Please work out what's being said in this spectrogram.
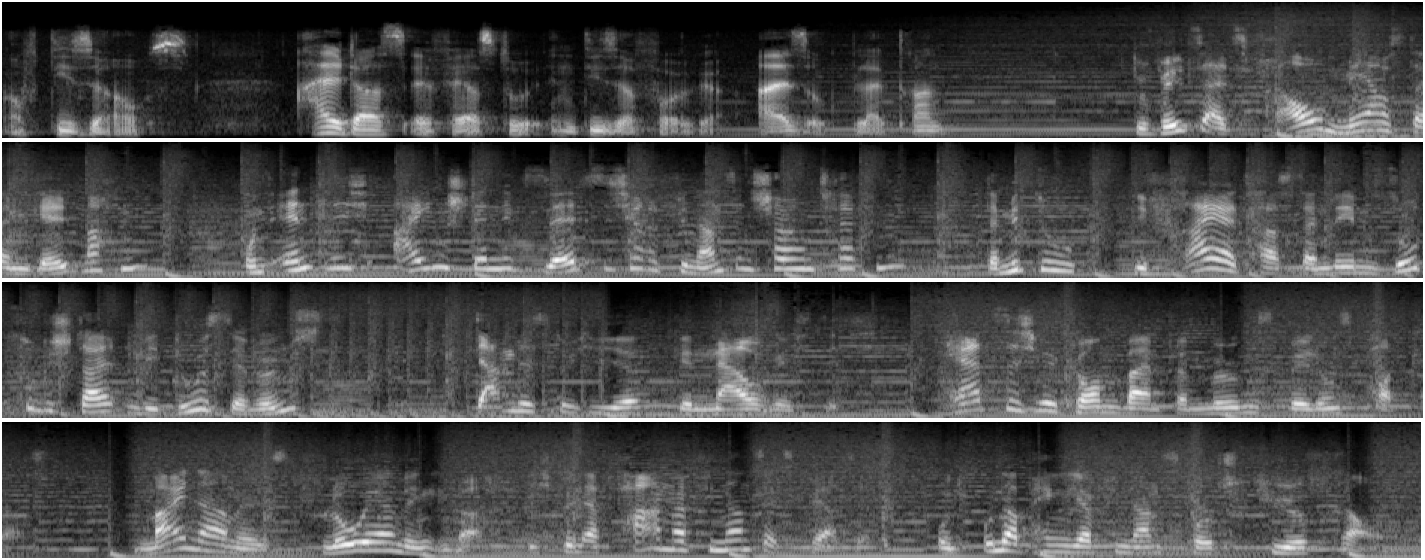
auf diese aus? All das erfährst du in dieser Folge. Also bleib dran. Du willst als Frau mehr aus deinem Geld machen und endlich eigenständig selbstsichere Finanzentscheidungen treffen, damit du die Freiheit hast, dein Leben so zu gestalten, wie du es dir wünschst? Dann bist du hier genau richtig. Herzlich willkommen beim Vermögensbildungspodcast. Mein Name ist Florian Winkenbach. Ich bin erfahrener Finanzexperte und unabhängiger Finanzcoach für Frauen.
